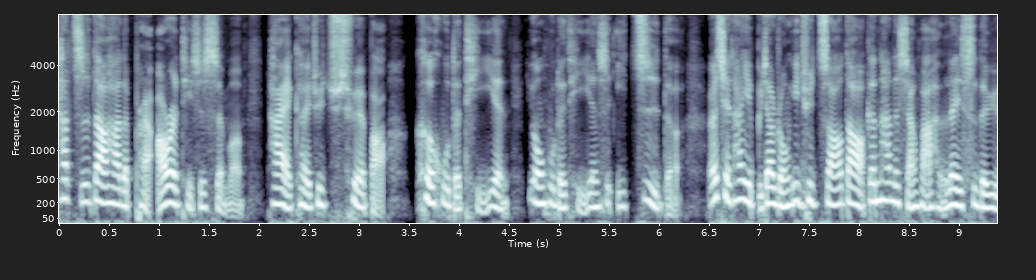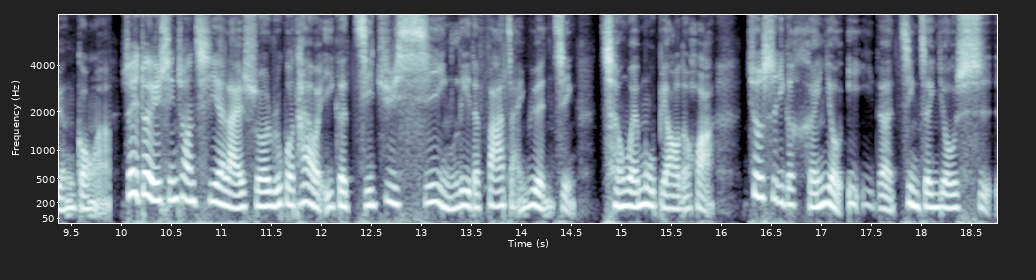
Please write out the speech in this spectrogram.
他知道他的 priority 是什么，他也可以去确保。客户的体验、用户的体验是一致的，而且他也比较容易去招到跟他的想法很类似的员工啊。所以对于新创企业来说，如果他有一个极具吸引力的发展愿景成为目标的话，就是一个很有意义的竞争优势。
